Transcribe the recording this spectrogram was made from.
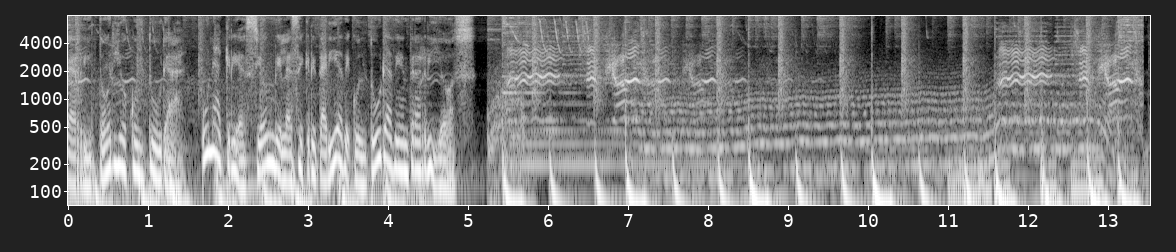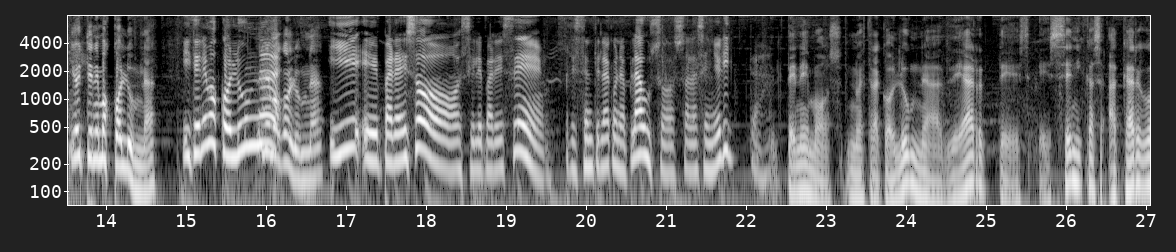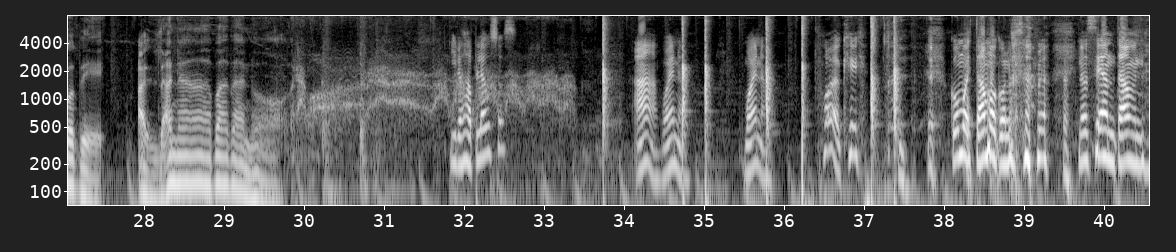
Territorio Cultura, una creación de la Secretaría de Cultura de Entre Ríos. Y hoy tenemos columna. Y tenemos columna. Tenemos columna. Y eh, para eso, si le parece, preséntela con aplausos a la señorita. Tenemos nuestra columna de artes escénicas a cargo de Aldana Badano. Bravo. ¿Y los aplausos? Ah, bueno. Bueno. Joder, ¿qué? ¿Cómo estamos con los No sean tan,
